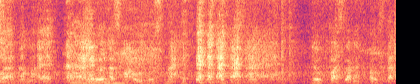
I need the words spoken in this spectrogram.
Wah, nama eh Khairul Asmaul Husna. Itu pas banget Pak Ustaz.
